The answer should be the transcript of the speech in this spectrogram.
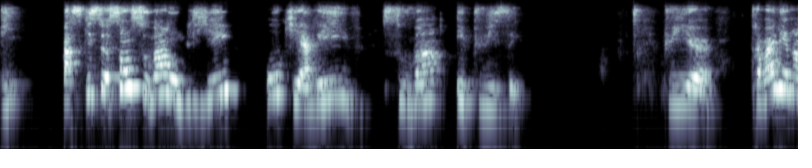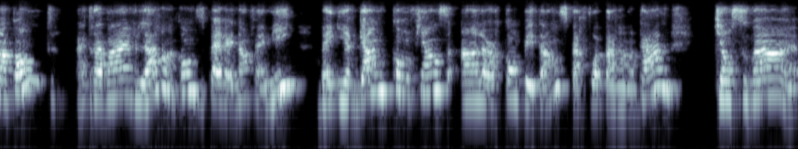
Puis, parce qu'ils se sont souvent oubliés ou qui arrivent souvent épuisés. Puis, euh, à travers les rencontres, à travers la rencontre du père aidant famille, ben, ils regagnent confiance en leurs compétences, parfois parentales, qui ont souvent euh,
